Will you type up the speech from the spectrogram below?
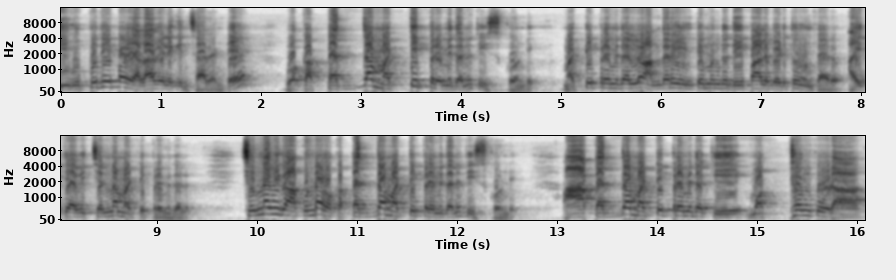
ఈ ఉప్పు దీపం ఎలా వెలిగించాలంటే ఒక పెద్ద మట్టి ప్రమిదను తీసుకోండి. మట్టి ప్రమిదల్లో అందరూ ఇంటి ముందు దీపాలు పెడుతూ ఉంటారు. అయితే అవి చిన్న మట్టి ప్రమిదలు. చిన్నవి కాకుండా ఒక పెద్ద మట్టి ప్రమిదని తీసుకోండి. ఆ పెద్ద మట్టి ప్రమిదకి మొత్తం కూడా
